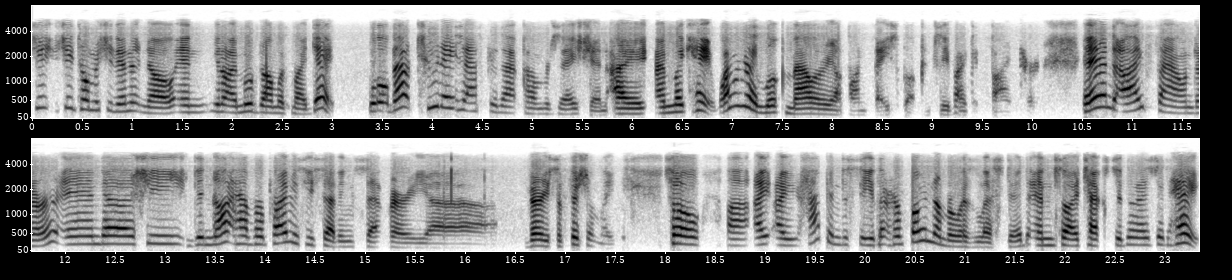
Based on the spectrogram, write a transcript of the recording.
she she told me she didn't know, and you know I moved on with my day. Well, about two days after that conversation, I I'm like, hey, why don't I look Mallory up on Facebook and see if I could find her? And I found her, and uh, she did not have her privacy settings set very uh, very sufficiently. So uh, I, I happened to see that her phone number was listed, and so I texted and I said, hey,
